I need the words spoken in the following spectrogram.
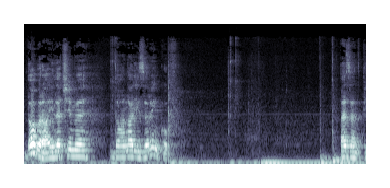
Dobra, i lecimy do analizy rynków. S&P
